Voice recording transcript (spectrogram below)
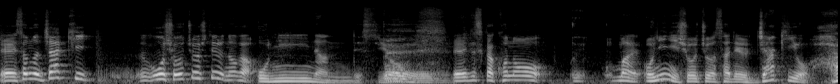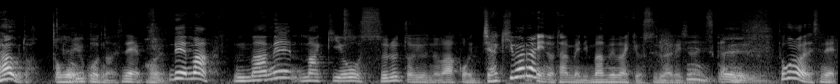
えーその邪気を象徴しているのが鬼なんですよ、ええ。ーですからこの、うまあ、鬼に象徴される邪気を払うということなんですね、はい。でまあ豆まきをするというのはこう邪気払いのために豆まきをするわけじゃないですか、えところがですね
